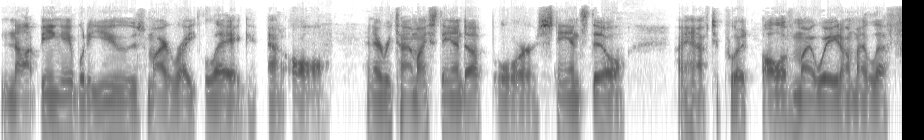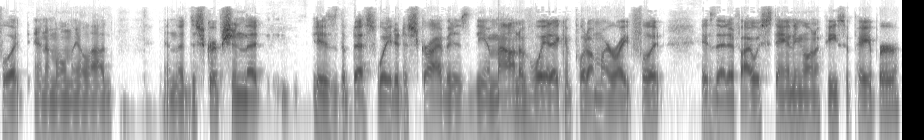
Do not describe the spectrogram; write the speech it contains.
not being able to use my right leg at all, and every time I stand up or stand still, I have to put all of my weight on my left foot, and I'm only allowed. And the description that is the best way to describe it is the amount of weight I can put on my right foot is that if I was standing on a piece of paper,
